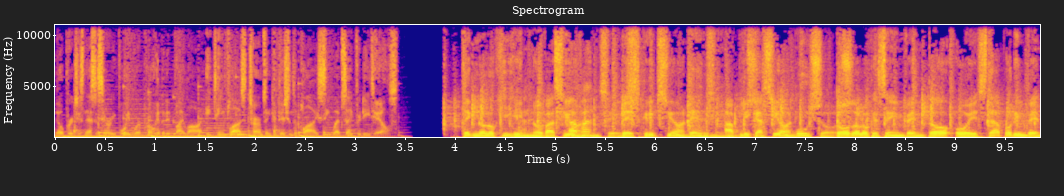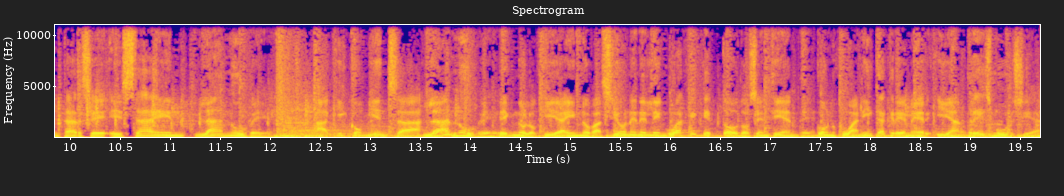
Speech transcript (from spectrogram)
No purchase necessary. Void where prohibited by law. 18 plus terms and conditions apply. See website for details. Tecnología, innovación, avance, descripción, términos, aplicación, uso. Todo lo que se inventó o está por inventarse está en la nube. Aquí comienza la nube. Tecnología e innovación en el lenguaje que todos entienden. Con Juanita Kremer y Andrés Murcia.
